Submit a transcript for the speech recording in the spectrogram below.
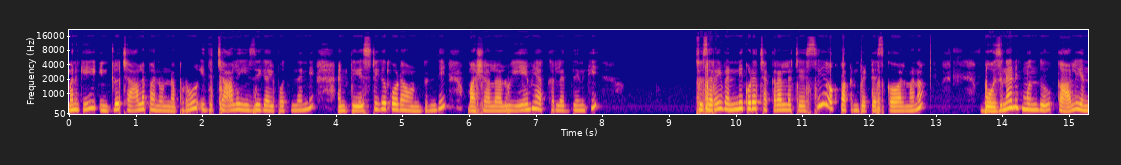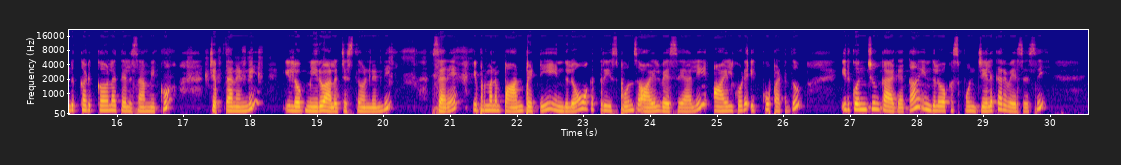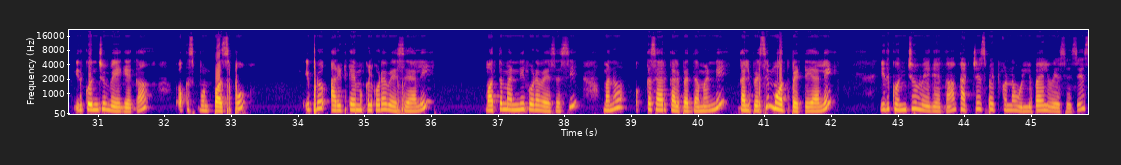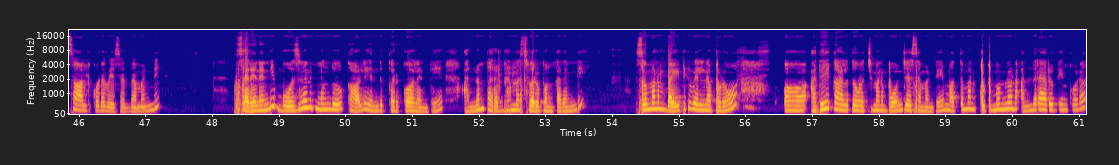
మనకి ఇంట్లో చాలా పని ఉన్నప్పుడు ఇది చాలా ఈజీగా అయిపోతుందండి. అండ్ టేస్టీగా కూడా ఉంటుంది. మసాలాలు ఏమీ అక్కర్లేదు దీనికి. చూసారా? ఇవన్నీ కూడా చక్రాల్లో చేసి ఒక పక్కన పెట్టేసుకోవాలి మనం. భోజనానికి ముందు కాళ్ళు ఎందుకు కడుక్కోవాలో తెలుసా మీకు? చెప్తానండి. ఈలోపు మీరు ఆలోచిస్తూ ఉండండి. సరే ఇప్పుడు మనం పాన్ పెట్టి ఇందులో ఒక త్రీ స్పూన్స్ ఆయిల్ వేసేయాలి. ఆయిల్ కూడా ఎక్కువ పట్టదు. ఇది కొంచెం కాగాక ఇందులో ఒక స్పూన్ జీలకర్ర వేసేసి ఇది కొంచెం వేగాక ఒక స్పూన్ పసుపు. ఇప్పుడు అరటికాయ ముక్కలు కూడా వేసేయాలి. మొత్తం అన్నీ కూడా వేసేసి మనం ఒక్కసారి కలిపేద్దామండి. కలిపేసి మూత పెట్టేయాలి. ఇది కొంచెం వేగాక కట్ చేసి పెట్టుకున్న ఉల్లిపాయలు వేసేసి సాల్ట్ కూడా వేసేద్దామండి. సరేనండి. భోజనానికి ముందు కాళ్ళు ఎందుకు కడుక్కోవాలంటే అన్నం పరబ్రహ్మ స్వరూపం కదండి. సో మనం బయటికి వెళ్ళినప్పుడు అదే కాళ్ళతో వచ్చి మనం భోజనం చేసామంటే మొత్తం మన కుటుంబంలోని అందరి ఆరోగ్యం కూడా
